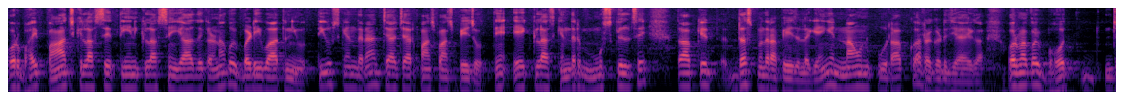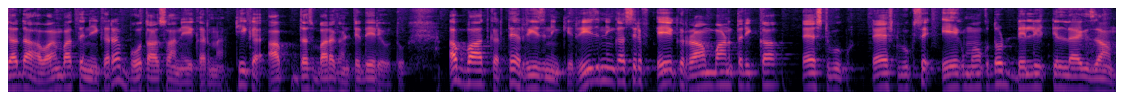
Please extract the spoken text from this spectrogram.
और भाई पाँच क्लास से तीन क्लास से याद करना कोई बड़ी बात नहीं होती। उसके अंदर ना चार चार, पाँच पाँच पेज होते हैं, एक क्लास के अंदर मुश्किल से तो आपके दस, पंद्रह पेज लगेंगे नाउन पूरा आपका रगड़ जाएगा। और मैं कोई बहुत ज़्यादा हवा में बातें नहीं कर रहा, बहुत आसान है करना, ठीक है? आप दस, बारह घंटे दे रहे हो तो। अब बात करते हैं रीजनिंग की। रीजनिंग का सिर्फ़ एक रामबाण तरीका टेस्ट बुक। टेस्ट बुक से एक मौक दो, डेली टिल द एग्ज़ाम।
